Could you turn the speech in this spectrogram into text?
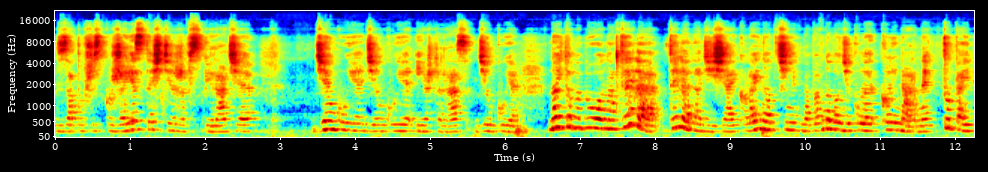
za to wszystko, że jesteście, że wspieracie. Dziękuję, dziękuję i jeszcze raz dziękuję. No i to by było na tyle, tyle na dzisiaj. Kolejny odcinek na pewno będzie kulinarny. Tutaj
